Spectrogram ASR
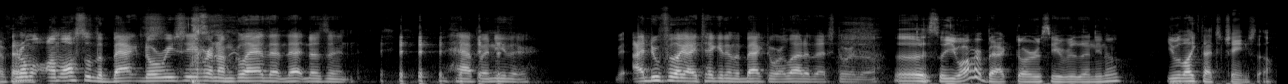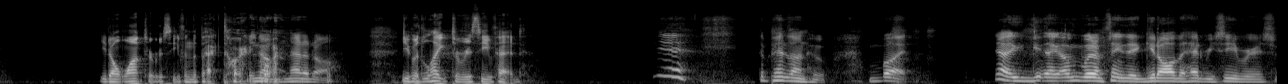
I've had, But I'm, I'm also the backdoor receiver, and I'm glad that that doesn't happen either. I do feel like I take it in the back door a lot of that store, though. uh, so you are a backdoor receiver, then you know. You would like that to change, though. You don't want to receive in the back door anymore. No, not at all. You would like to receive head. Yeah, depends on who. But yeah, you get- like, what I'm saying, they get all the head receivers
